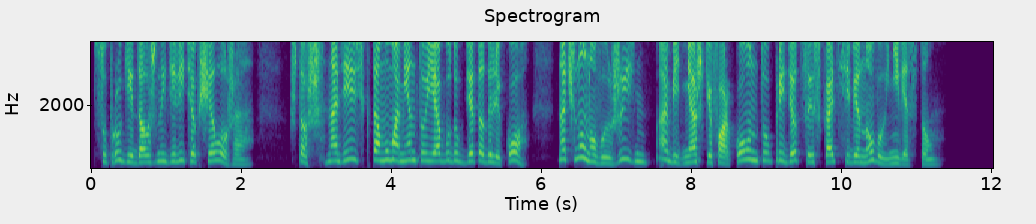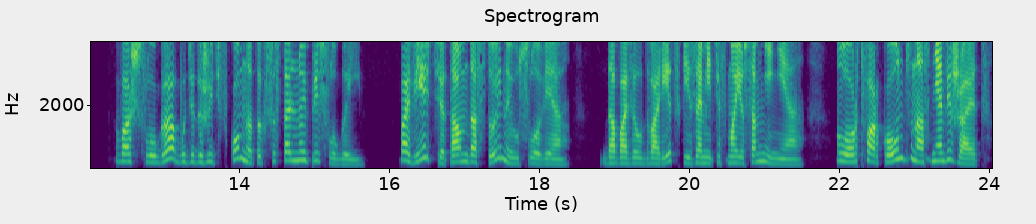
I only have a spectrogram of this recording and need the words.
Супруги должны делить общее ложе. Что ж, надеюсь, к тому моменту я буду где-то далеко. Начну новую жизнь, а бедняжке Фаркоунту придется искать себе новую невесту. Ваш слуга будет жить в комнатах с остальной прислугой. Поверьте, там достойные условия», — добавил дворецкий, заметив мое сомнение. «Лорд Фаркоунт нас не обижает».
